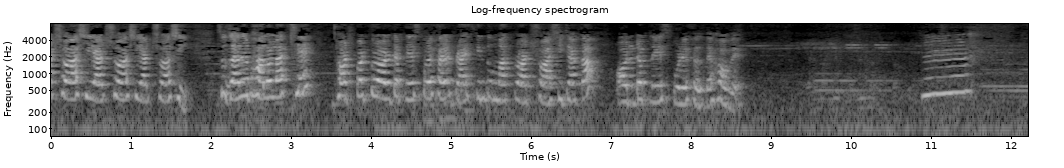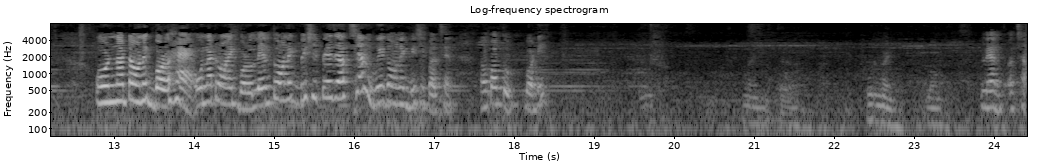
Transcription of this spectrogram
আটশো আশি আটশো আশি আটশো আশি। তো যাদের ভালো লাগছে, ঝটপট করে অর্ডারটা প্লেস করে ফেলেন। প্রাইস কিন্তু মাত্র আটশো আশি টাকা। অর্ডারটা প্লেস করে ফেলতে হবে। ওড়নাটা অনেক বড় হ্যাঁ ওড়নাটা অনেক বড়। লেন্থ অনেক বেশি পেয়ে যাচ্ছেন উইথ অনেক বেশি পাচ্ছেন। কত বডি লেন্থ আচ্ছা।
